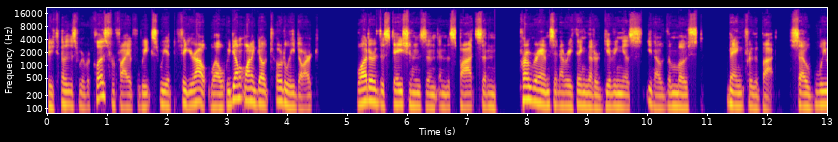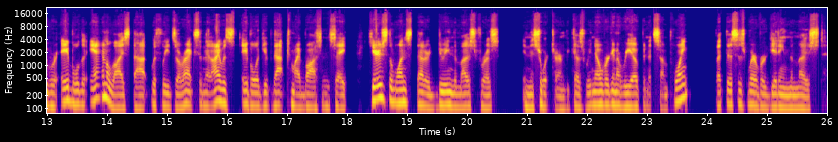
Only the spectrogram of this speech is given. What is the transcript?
because we were closed for five weeks, we had to figure out, well, we don't want to go totally dark. What are the stations and, and the spots and programs and everything that are giving us, you know, the most bang for the buck? So we were able to analyze that with LeadsRx. And then I was able to give that to my boss and say, here's the ones that are doing the most for us in the short term, because we know we're going to reopen at some point, but this is where we're getting the most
